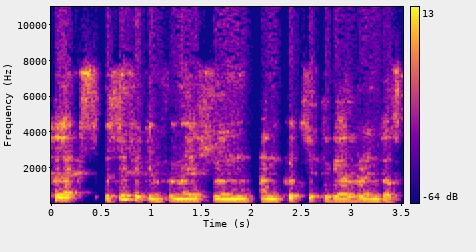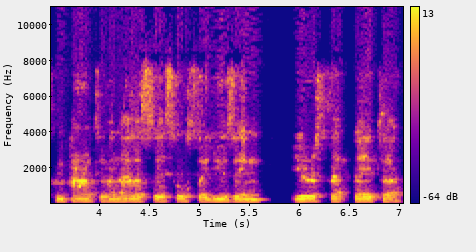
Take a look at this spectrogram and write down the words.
collects specific information and puts it together and does comparative analysis, also using Eurostat data,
